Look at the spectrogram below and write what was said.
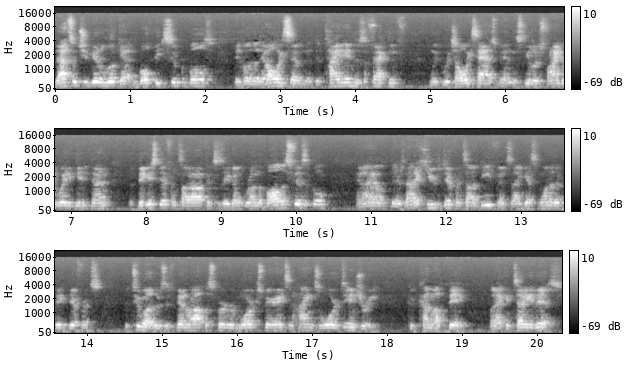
that's what you get a look at in both these Super Bowls. They've, uh, they always said that the tight end is effective, which always has been. The Steelers find a way to get it done. The biggest difference on offense is they don't run the ball as physical, and I don't. There's not a huge difference on defense. And I guess one other big difference, the two others, is Ben Roethlisberger, more experience, and Hines Ward's injury could come up big. But I can tell you this:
